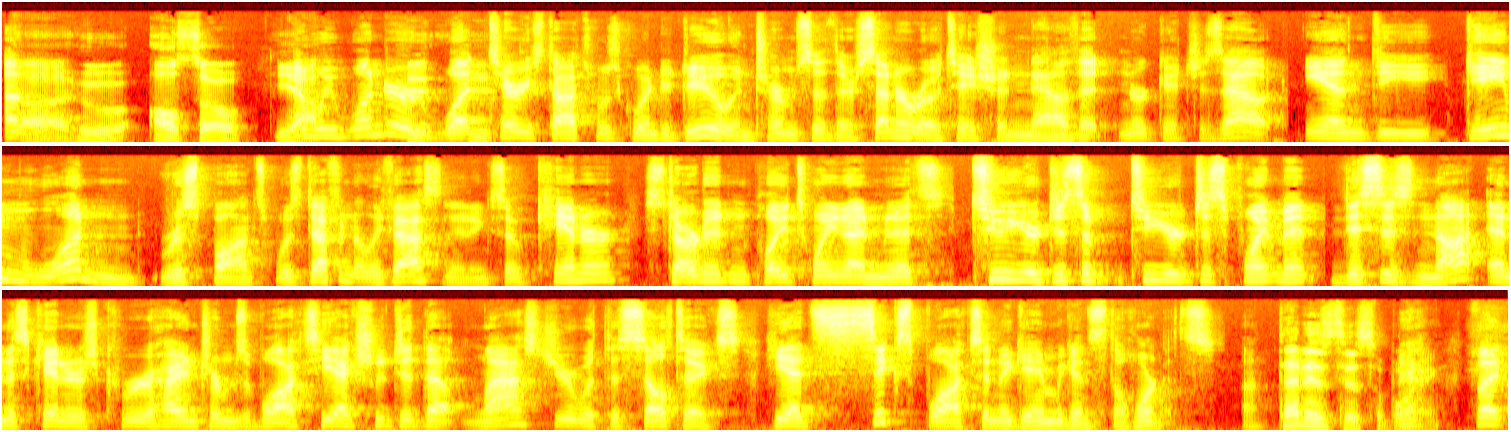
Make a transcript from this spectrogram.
Um, uh, who also, yeah. And we wondered it, what it, Terry Stotts was going to do in terms of their center rotation now that Nurkic is out. And the game one response was definitely fascinating. So Kanter started and played 29 minutes. To your dis- to your disappointment, this is not Enes Kanter's career high in terms of blocks. He actually did that last year with the Celtics. He had six blocks in a game against the Hornets. Uh, that is disappointing. but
